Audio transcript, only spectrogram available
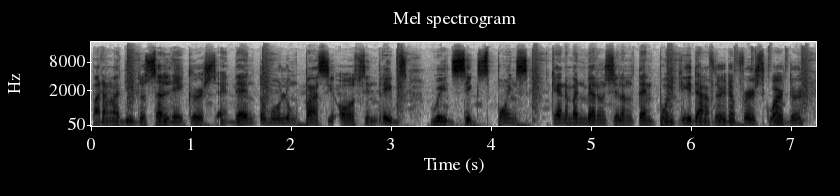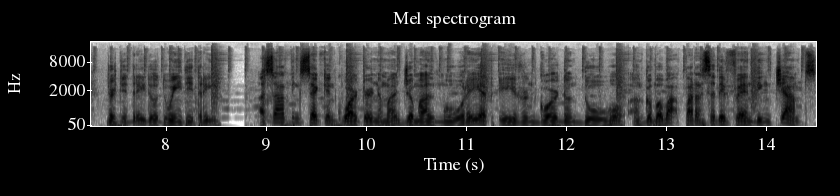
para nga dito sa Lakers and then tumulong pa si Austin Reeves with 6 points kaya naman meron silang 10 point lead after the first quarter 33 to 23. At sa ating second quarter naman, Jamal Murray at Aaron Gordon duo ang gumawa para sa defending champs.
